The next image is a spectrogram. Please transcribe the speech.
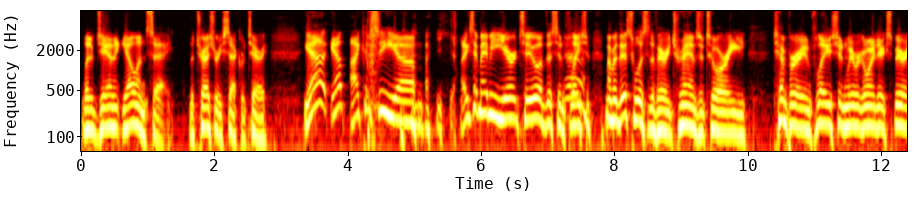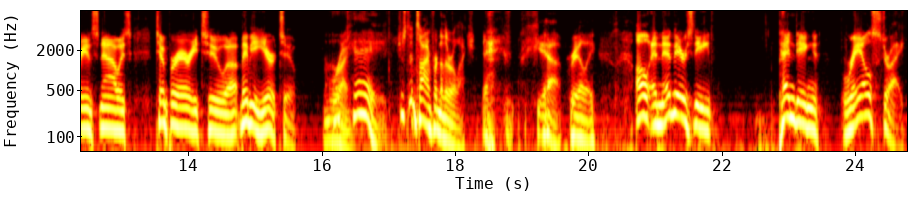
what did Janet Yellen say, the Treasury Secretary? Yeah, yep. I could see. Um, I could say maybe a year or two of this inflation. Remember, this was the very transitory, temporary inflation we were going to experience. Now is temporary to uh, maybe a year or two. Right. Okay. Just in time for another election. yeah, really. Oh, and then there's the pending rail strike.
